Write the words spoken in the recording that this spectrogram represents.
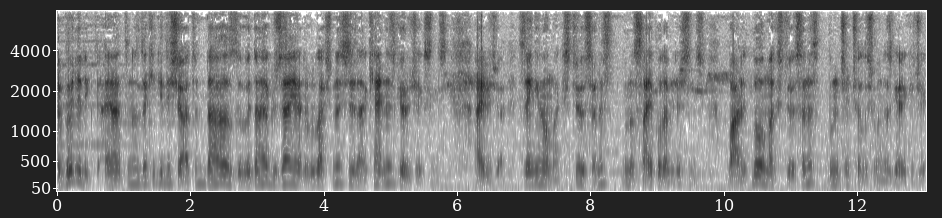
Ve böylelikle hayatınızdaki gidişatın daha hızlı ve daha güzel yerlere ulaştığını sizler kendiniz göreceksiniz. Ayrıca zengin olmak istiyorsanız buna sahip olabilirsiniz. Varlıklı olmak istiyorsanız bunun için çalışmanız gerekecek.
